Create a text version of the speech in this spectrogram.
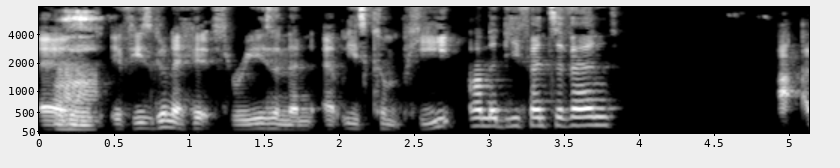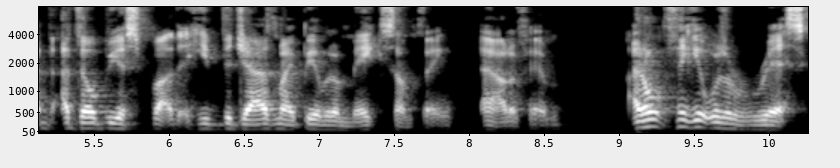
And Mhm. if he's going to hit threes and then at least compete on the defensive end, I, I- there'll be a spot that he the Jazz might be able to make something out of him. I don't think it was a risk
